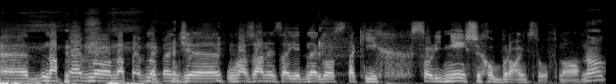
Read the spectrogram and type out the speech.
E, Na pewno, na pewno będzie uważany za jednego z takich solidniejszych obrońców. No. No,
